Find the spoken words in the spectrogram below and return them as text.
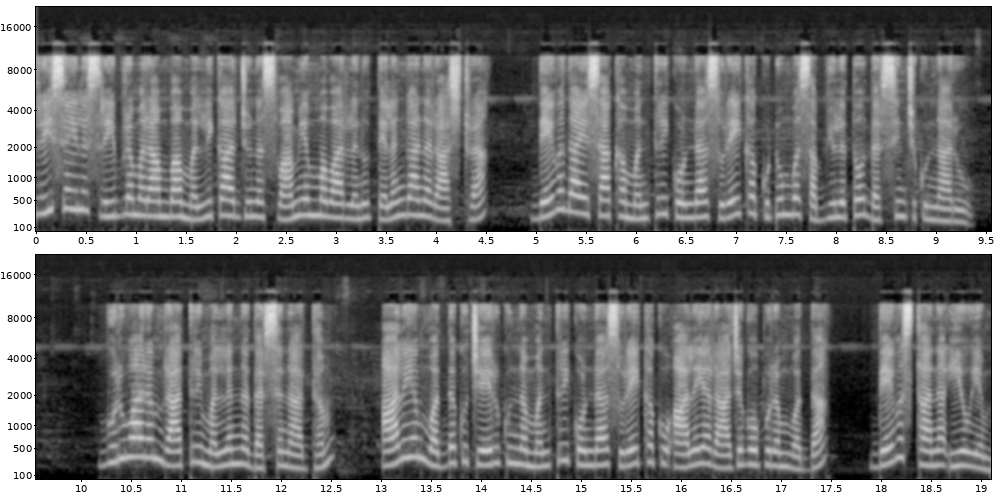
శ్రీశైల శ్రీభ్రమరాంబ మల్లికార్జున స్వామ్యమ్మవార్లను తెలంగాణ రాష్ట్ర దేవదాయశాఖ మంత్రి కొండా సురేఖ కుటుంబ సభ్యులతో దర్శించుకున్నారు. గురువారం రాత్రి మల్లన్న దర్శనార్థం ఆలయం వద్దకు చేరుకున్న మంత్రి కొండా సురేఖకు ఆలయ రాజగోపురం వద్ద దేవస్థాన ఈఓఎం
